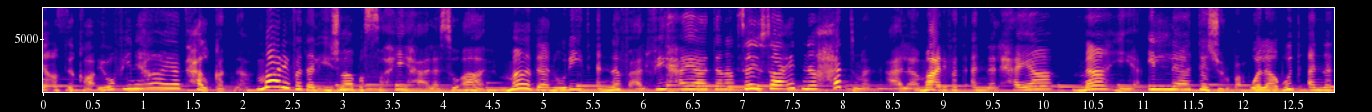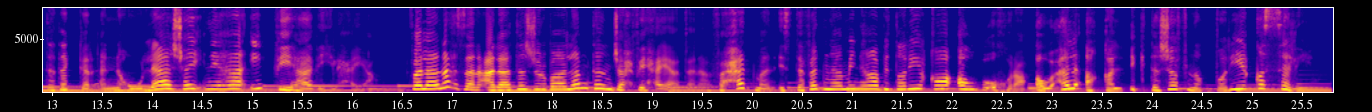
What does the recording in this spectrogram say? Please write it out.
يا أصدقائي وفي نهاية حلقتنا. معرفة الإجابة الصحيحة على سؤال ماذا نريد أن نفعل في حياتنا سيساعدنا حتما على معرفة أن الحياة ما هي إلا تجربة ولا بد أن نتذكر أنه لا شيء نهائي في هذه الحياة. فلا نحزن على تجربة لم تنجح في حياتنا فحتما استفدنا منها بطريقة أو بأخرى أو على الأقل اكتشفنا الطريق السليم.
